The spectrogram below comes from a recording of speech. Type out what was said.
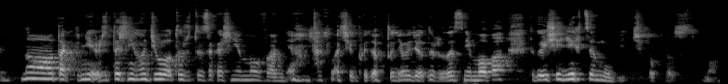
yy, no tak, nie, że też nie chodziło o to, że to jest jakaś niemowa, nie? Tak Macie powiedział, to nie chodzi o to, że to jest niemowa, tylko jej się nie chce mówić po prostu. No.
